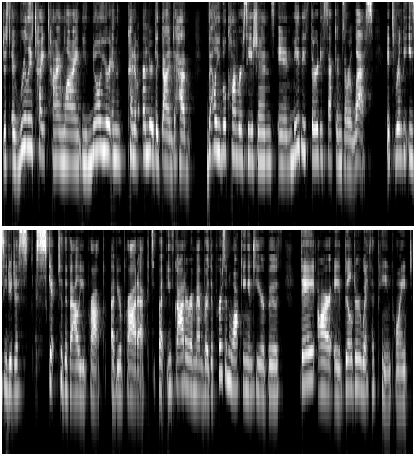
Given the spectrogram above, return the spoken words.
just a really tight timeline, you know you're in kind of under the gun to have valuable conversations in maybe 30 seconds or less, it's really easy to just skip to the value prop of your product. But you've got to remember the person walking into your booth, they are a builder with a pain point.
